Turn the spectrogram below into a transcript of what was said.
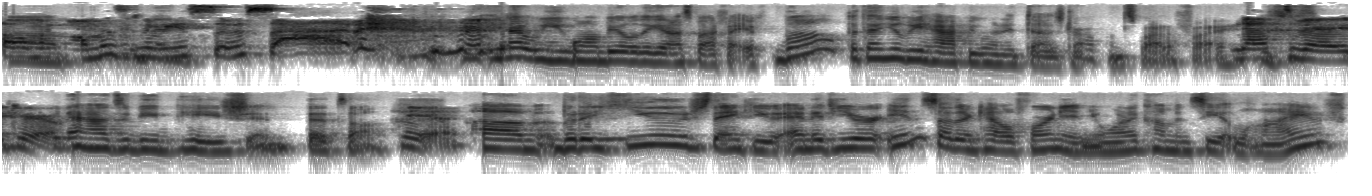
oh, my um, mom is going to be so sad. yeah, well, you won't be able to get on Spotify. If, well, but then you'll be happy when it does drop on Spotify. That's very true. You have to be patient. That's all. Yeah. Um, but a huge thank you. And if you're in Southern California and you want to come and see it live,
